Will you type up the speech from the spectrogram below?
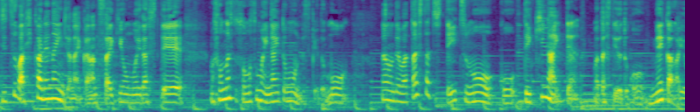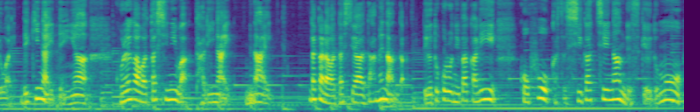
実は惹かれないんじゃないかなって最近思い出して、まあ、そんな人そもそもいないと思うんですけどもなので私たちっていつもこうできない点私で言うとこうメカが弱いできない点やこれが私には足りないないだから私はダメなんだっていうところにばかりこうフォーカスしがちなんですけれども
